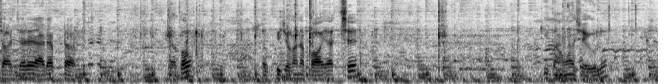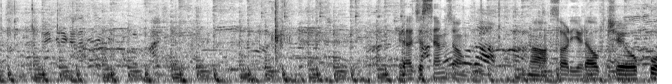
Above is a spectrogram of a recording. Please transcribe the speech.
চার্জারের অ্যাডাপ্টার দেখো সব কিছু এখানে পাওয়া যাচ্ছে। কি দাম আছে এগুলো? এটা হচ্ছে স্যামসাং না সরি এটা হচ্ছে ওপ্পো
